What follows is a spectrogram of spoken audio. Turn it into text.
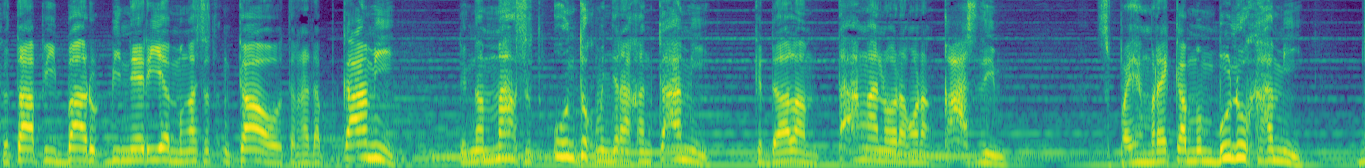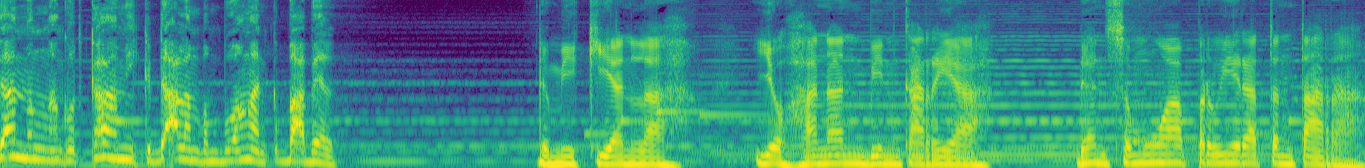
tetapi Baruk bin Neria mengasut engkau terhadap kami dengan maksud untuk menyerahkan kami ke dalam tangan orang-orang Kasdim, supaya mereka membunuh kami dan mengangkut kami ke dalam pembuangan ke Babel. Demikianlah Yohanan bin Karya dan semua perwira tentara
